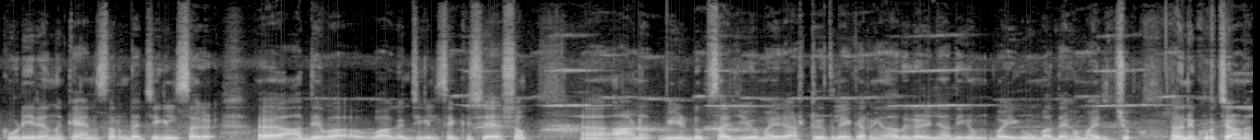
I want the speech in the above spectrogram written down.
കോടിയേരി എന്ന ക്യാൻസറിന്റെ ചികിത്സ ആദ്യ ഭാഗം ചികിത്സയ്ക്ക് ശേഷം ആണ് വീണ്ടും സജീവമായി രാഷ്ട്രീയത്തിലേക്ക് ഇറങ്ങിയത്. അത് കഴിഞ്ഞ് അധികം വൈകുമ്പോൾ അദ്ദേഹം മരിച്ചു. അതിനെക്കുറിച്ചാണ്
